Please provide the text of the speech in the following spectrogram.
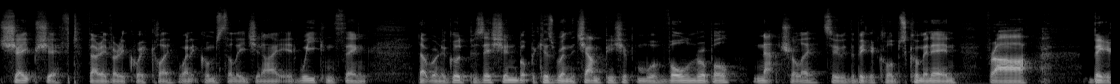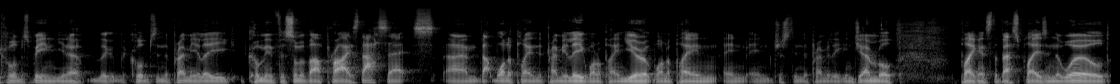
shapeshift very, very quickly when it comes to Leeds United. We can think that we're in a good position, but because we're in the championship and we're vulnerable naturally to the bigger clubs coming in for our bigger clubs being, you know, the, the clubs in the Premier League coming for some of our prized assets um, that want to play in the Premier League, want to play in Europe, want to play in, in, in just in the Premier League in general, play against the best players in the world.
